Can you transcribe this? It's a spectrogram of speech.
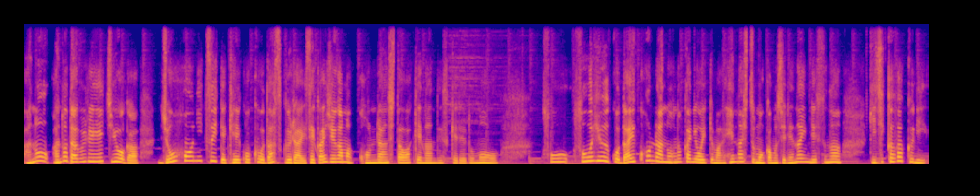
あのあの WHO が情報について警告を出すぐらい世界中がま混乱したわけなんですけれどもそうそういうこう大混乱の中において、まあ、変な質問かもしれないんですが疑似科学に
